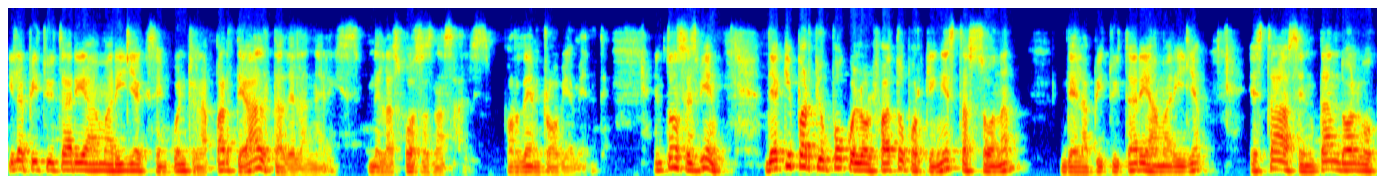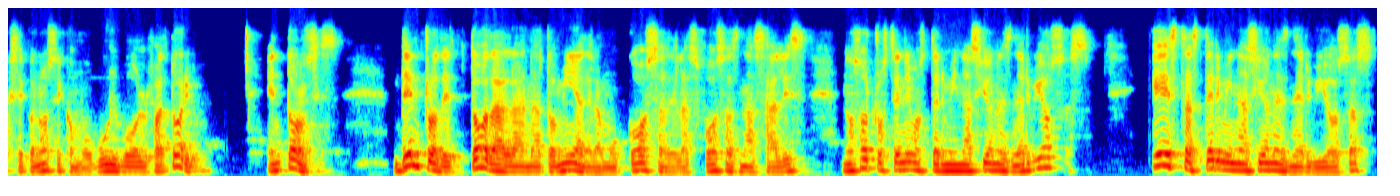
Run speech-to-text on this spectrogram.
y la pituitaria amarilla que se encuentra en la parte alta de la nariz, de las fosas nasales, por dentro obviamente. Entonces, bien, de aquí parte un poco el olfato porque en esta zona de la pituitaria amarilla está asentando algo que se conoce como bulbo olfatorio. Entonces, dentro de toda la anatomía de la mucosa de las fosas nasales, nosotros tenemos terminaciones nerviosas. Estas terminaciones nerviosas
